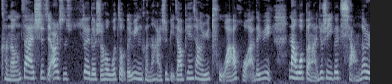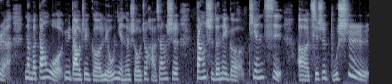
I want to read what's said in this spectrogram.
可能在十几二十岁的时候，我走的运可能还是比较偏向于土啊火啊的运。那我本来就是一个强的人，那么当我遇到这个流年的时候，就好像是当时的那个天气，呃，其实不是。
